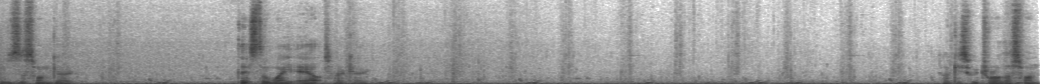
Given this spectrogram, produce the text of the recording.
Where does this one go? That's the way out, okay. I guess we draw this one.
